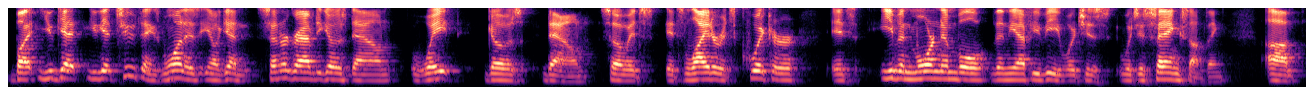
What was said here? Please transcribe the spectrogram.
But you get you get two things. One is you know again center of gravity goes down, weight goes down, so it's it's lighter, it's quicker, it's even more nimble than the FUV, which is which is saying something. Um,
